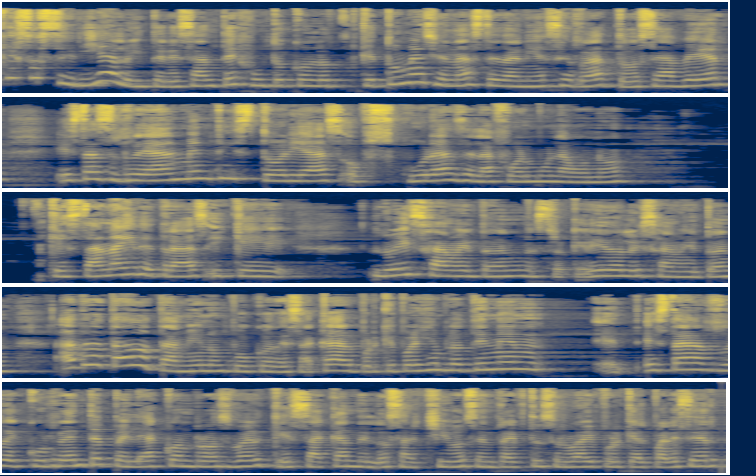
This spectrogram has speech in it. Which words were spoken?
que eso sería lo interesante junto con lo que tú mencionaste, Dani, hace rato, o sea, ver estas realmente historias obscuras de la Fórmula 1 que están ahí detrás y que Lewis Hamilton, nuestro querido Lewis Hamilton, ha tratado también un poco de sacar, porque por ejemplo tienen esta recurrente pelea con Rosberg que sacan de los archivos en Drive to Survive porque al parecer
